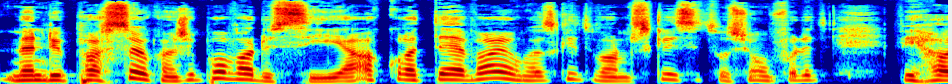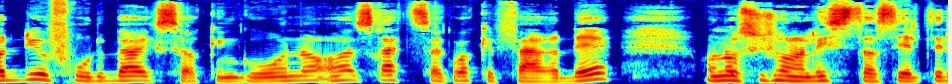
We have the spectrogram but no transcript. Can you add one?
men du passer jo kanskje på hva du sier. Akkurat det var jo en ganske vanskelig situasjon. For det, vi hadde jo Frode Berg-saken gående, og hans rettssak var ikke ferdig. Og norske journalister stilte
